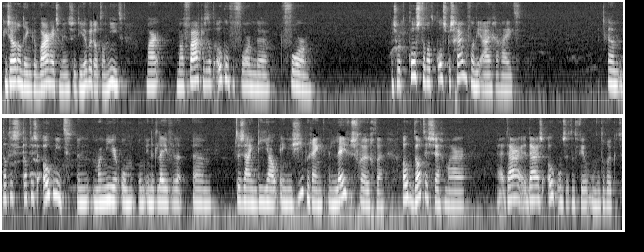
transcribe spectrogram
je zou dan denken, waarheidsmensen, die hebben dat dan niet. Maar, maar vaak is dat ook een vervormde vorm. Een soort kosten wat kost beschermen van die eigenheid. Um, dat, is, dat is ook niet een manier om, om in het leven um, te zijn die jouw energie brengt en levensvreugde. Ook dat is zeg maar, daar, daar is ook ontzettend veel onderdrukt.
